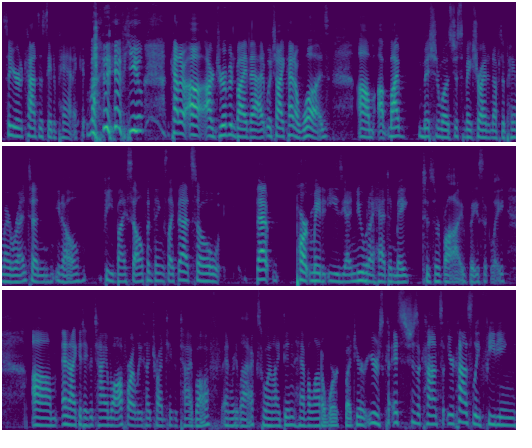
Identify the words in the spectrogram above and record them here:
so you're in a constant state of panic. But if you kind of uh, are driven by that, which I kind of was, um, uh, my mission was just to make sure I had enough to pay my rent and you know feed myself and things like that. So that part made it easy. I knew what I had to make to survive, basically. Um, and I could take the time off, or at least I tried to take the time off and relax when I didn't have a lot of work. But you're, you're just, it's just a constant, you're constantly feeding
